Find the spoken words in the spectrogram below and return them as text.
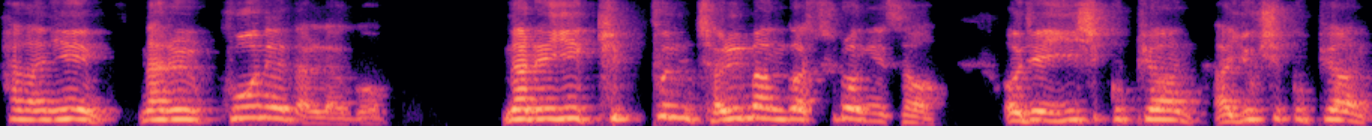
하나님 나를 구원해 달라고 나를 이 깊은 절망과 수렁에서 어제 29편 아 69편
